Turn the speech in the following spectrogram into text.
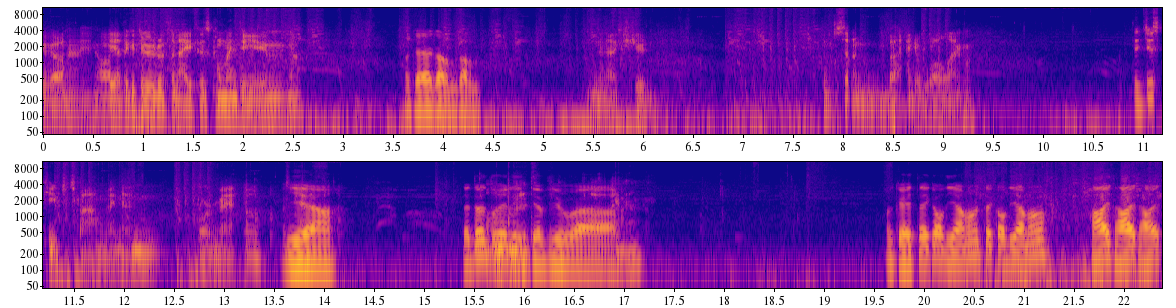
You got me. Oh yeah, the dude with the knife is coming to you. Okay, I got him, got him. And I shoot. I'm sitting behind a wall anyway. They just keep spamming in more men. Oh, Yeah. They don't Oh, really give you, uh... Okay, take all the ammo, take all the ammo. Hide, hide, hide.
